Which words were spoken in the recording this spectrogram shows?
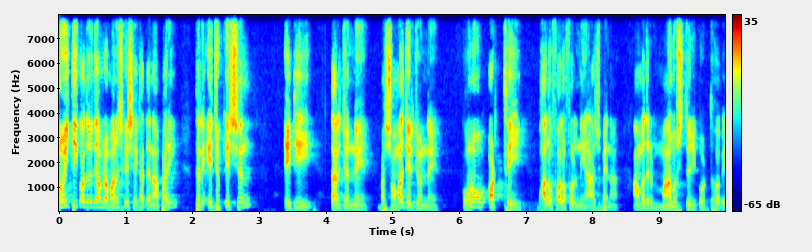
নৈতিকতা যদি আমরা মানুষকে শেখাতে না পারি, তাহলে এডুকেশন এটি তার জন্যে বা সমাজের জন্যে কোনো অর্থেই ভালো ফলাফল নিয়ে আসবে না। আমাদের মানুষ তৈরি করতে হবে।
